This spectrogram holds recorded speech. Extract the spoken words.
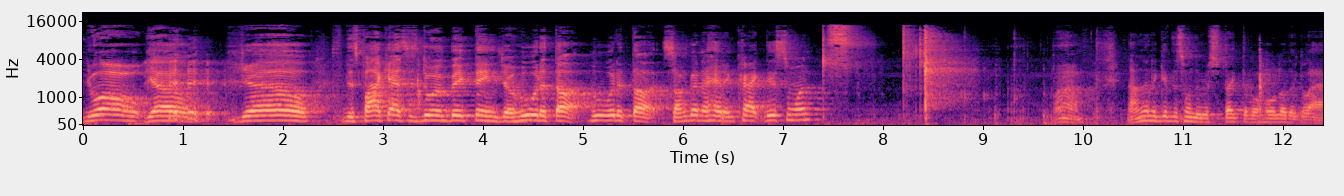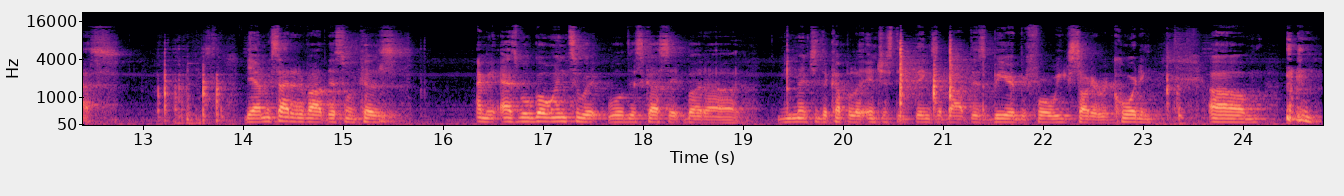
whoa, yo, yo. This podcast is doing big things, yo. Who would have thought? Who would have thought? So I'm gonna head and crack this one. Wow. Now I'm gonna give this one the respect of a whole other glass. Yeah, I'm excited about this one because, I mean, as we'll go into it, we'll discuss it. But uh, you mentioned a couple of interesting things about this beer before we started recording. Um,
